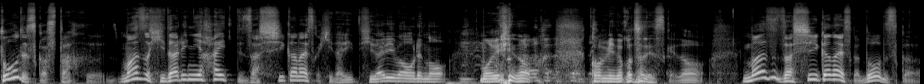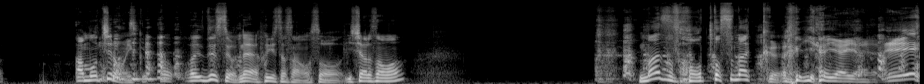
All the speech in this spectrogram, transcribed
どうですかスタッフ？まず左に入って雑誌行かないですか？左左は俺の最寄りの コンビニのことですけど。まず雑誌行かないですか？どうですか？あもちろん行く。ですよね藤田さんは？そう。石原さんは？まずホットスナック。いやいやいや。ええ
